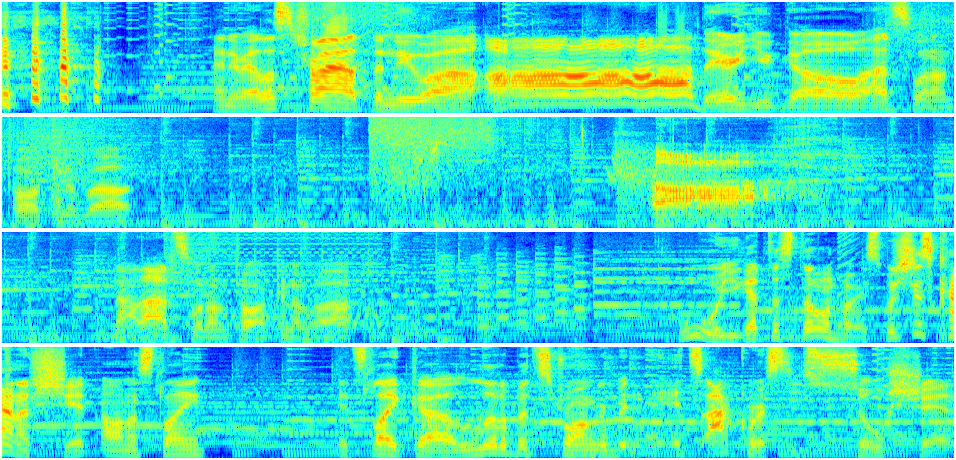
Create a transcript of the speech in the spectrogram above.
anyway, let's try out the new, uh, ah, there you go. That's what I'm talking about. Ah. Now that's what I'm talking about. Ooh, you got the Stone Hoist, which is kind of shit, honestly. It's like a little bit stronger, but its accuracy is so shit.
